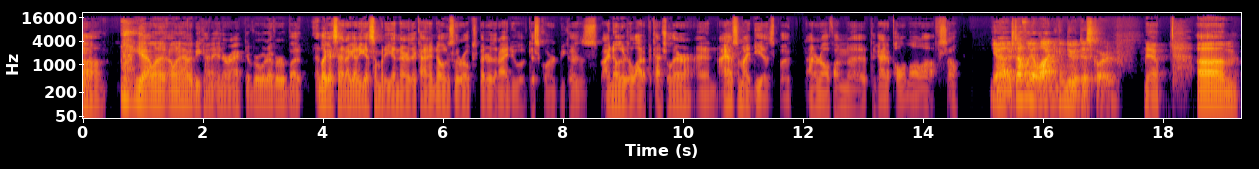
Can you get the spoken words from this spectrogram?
Um yeah, I wanna I wanna have it be kind of interactive or whatever. But like I said, I gotta get somebody in there that kind of knows the ropes better than I do of Discord because I know there's a lot of potential there and I have some ideas, but I don't know if I'm uh, the guy to pull them all off. So yeah, there's definitely a lot you can do with Discord. Yeah. Um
